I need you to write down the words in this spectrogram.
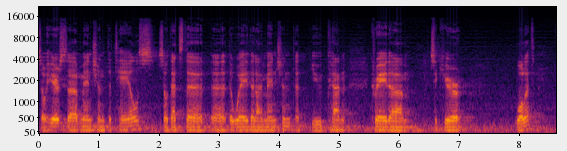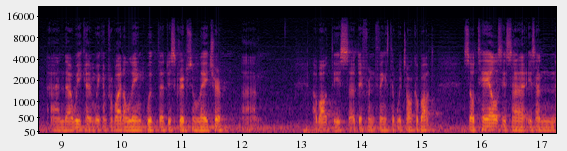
So here's uh, mentioned the tails. So that's the, the, way that I mentioned that you can create a secure wallet. And uh, we, can, we can provide a link with the description later um, about these uh, different things that we talk about. So Tails is, a, is an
